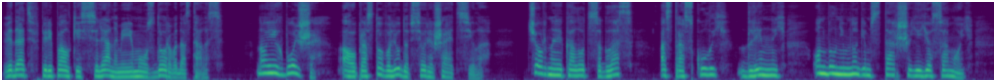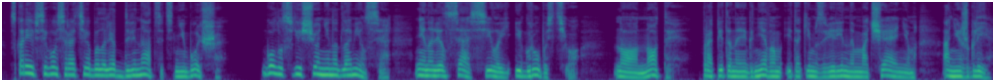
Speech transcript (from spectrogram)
Видать, в перепалке с селянами ему здорово досталось. Но их больше, а у простого люда все решает сила. Черные колодца глаз, остроскулый, длинный, он был немногим старше ее самой. Скорее всего, сироте было лет двенадцать, не больше — Голос еще не надломился, не налился силой и грубостью, но ноты, пропитанные гневом и таким звериным отчаянием, они жгли,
